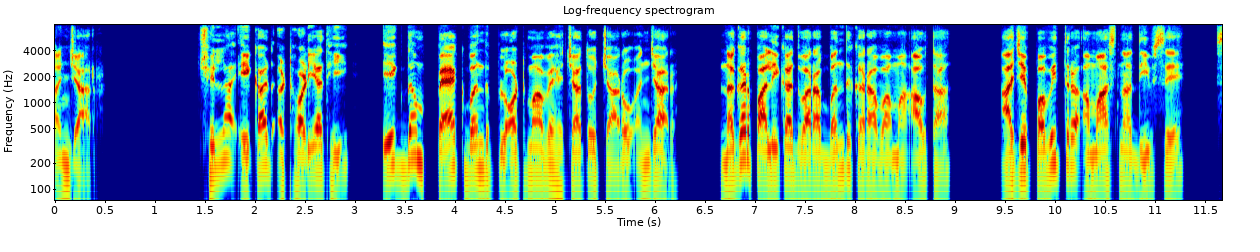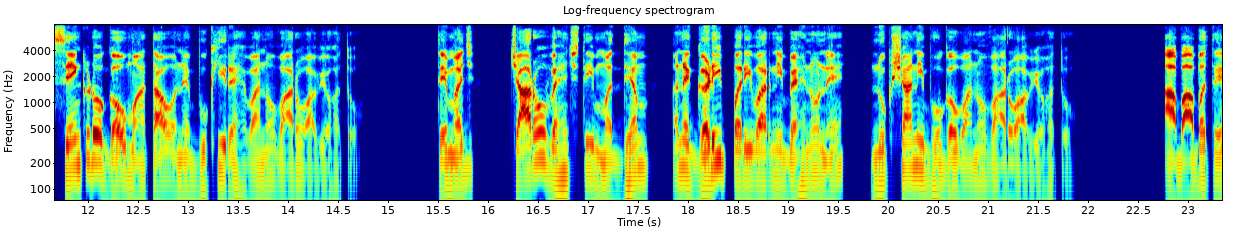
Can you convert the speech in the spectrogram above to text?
અંજાર. છેલ્લા એકાદ અઠવાડિયાથી એકદમ પેકબંધ પ્લોટમાં વહેંચાતો ચારો અંજાર નગરપાલિકા દ્વારા બંધ કરાવવામાં આવતા આજે પવિત્ર અમાસના દિવસે સેંકડો ગૌમાતાઓને ભૂખી રહેવાનો વારો આવ્યો હતો. તેમજ ચારો વહેંચતી મધ્યમ અને ગરીબ પરિવારની બહેનોને નુકસાની ભોગવવાનો વારો આવ્યો હતો. આ બાબતે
